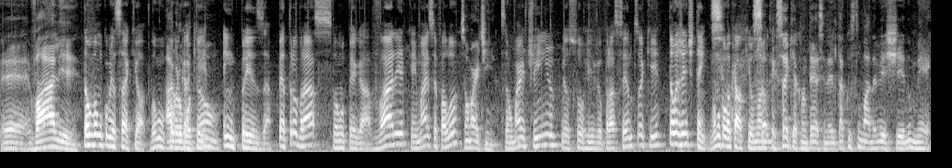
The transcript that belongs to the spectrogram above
é, Vale, Então vamos começar aqui, ó. Vamos colocar Agrobotão. aqui empresa Petrobras, vamos pegar Vale, quem mais você falou? São Martinho. São Martinho, eu sou horrível para acentos aqui. Então a gente tem, vamos colocar aqui o nome... sabe o que acontece, né? Ele tá acostumado a mexer no Mac.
